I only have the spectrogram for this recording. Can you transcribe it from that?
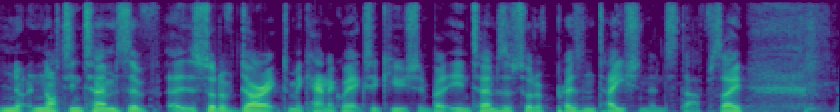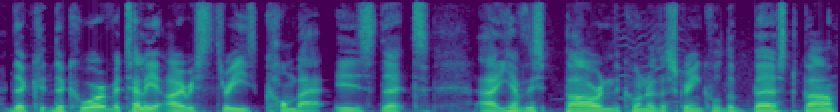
not in terms of uh, sort of direct mechanical execution, but in terms of sort of presentation and stuff. So, the the core of Atelier Iris 3's combat is that uh, you have this bar in the corner of the screen called the burst bar.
